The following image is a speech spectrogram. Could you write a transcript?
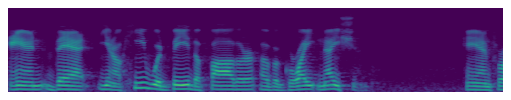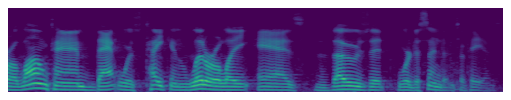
And that, you know, he would be the father of a great nation. And for a long time, that was taken literally as those that were descendants of his.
